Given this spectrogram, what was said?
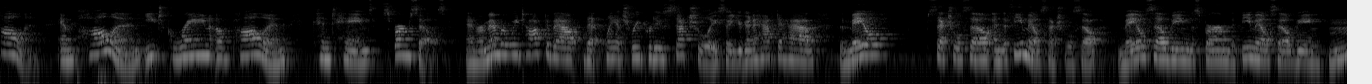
pollen. And pollen, each grain of pollen contains sperm cells. And remember we talked about that plants reproduce sexually, so you're gonna have to have the male sexual cell and the female sexual cell, male cell being the sperm, the female cell being, hmm,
